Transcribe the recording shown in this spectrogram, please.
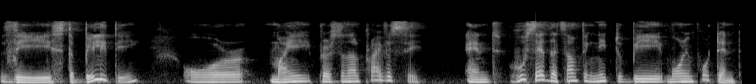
the stability or my personal privacy? And who said that something need to be more important?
